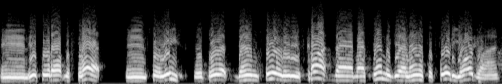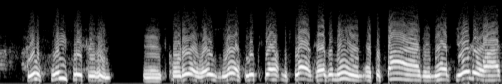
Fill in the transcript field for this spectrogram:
and he'll it out in the flat. And Solis will throw it down the downfield. It is caught by, by San Miguel down at the 40-yard line. Little flea flicker and as Cordell rolls left, looks out in the flat, has a man at the five, and that's Yorgolite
